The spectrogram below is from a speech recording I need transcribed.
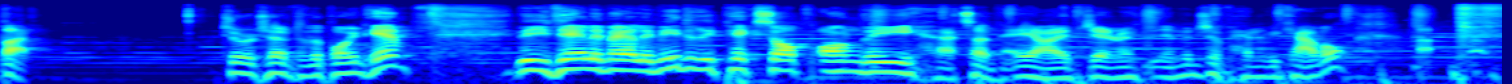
But to return to the point here, the Daily Mail immediately picks up on the. That's an AI generated image of Henry Cavill. Uh,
